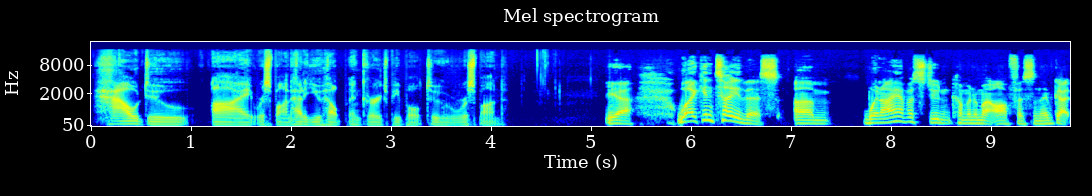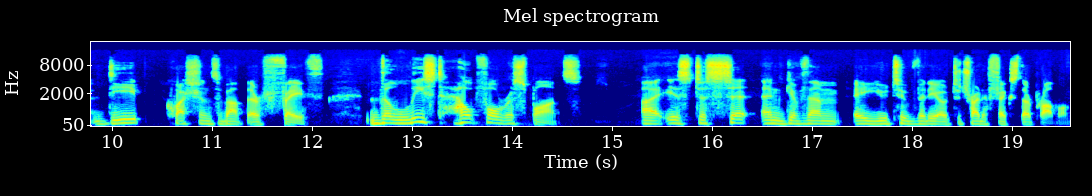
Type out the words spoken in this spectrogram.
How do I respond? How do you help encourage people to respond? Yeah, well, I can tell you this: um, when I have a student come into my office and they've got deep questions about their faith, the least helpful response uh, is to sit and give them a YouTube video to try to fix their problem.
